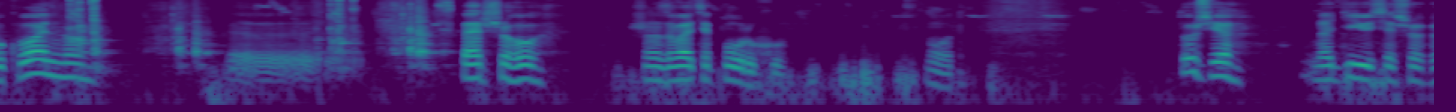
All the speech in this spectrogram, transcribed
буквально е, з першого, що називається, поруху. От. Тож я надіюся, що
